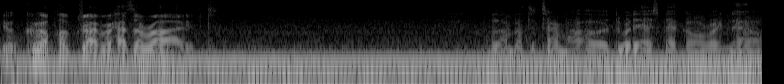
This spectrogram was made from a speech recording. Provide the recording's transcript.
Your Grubhub driver has arrived. But I'm about to turn my uh, DoorDash back on right now.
